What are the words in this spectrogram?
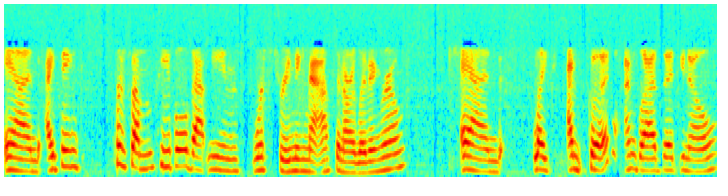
And I think for some people that means we're streaming mass in our living room. And like I'm good. I'm glad that, you know,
